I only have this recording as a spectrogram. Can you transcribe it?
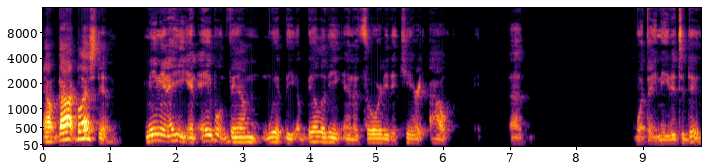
Now, God blessed them, meaning that he enabled them with the ability and authority to carry out uh, what they needed to do.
